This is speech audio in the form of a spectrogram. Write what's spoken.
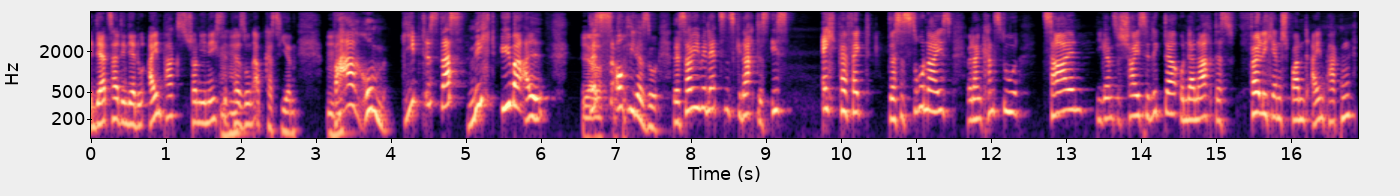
in der Zeit, in der du einpackst, schon die nächste Mhm. Person abkassieren. Mhm. Warum gibt es das nicht überall? Ja, das, ist auch wieder so. Das habe ich mir letztens gedacht. Das ist echt perfekt. Das ist so nice, weil dann kannst du zahlen, die ganze Scheiße liegt da und danach das völlig entspannt einpacken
